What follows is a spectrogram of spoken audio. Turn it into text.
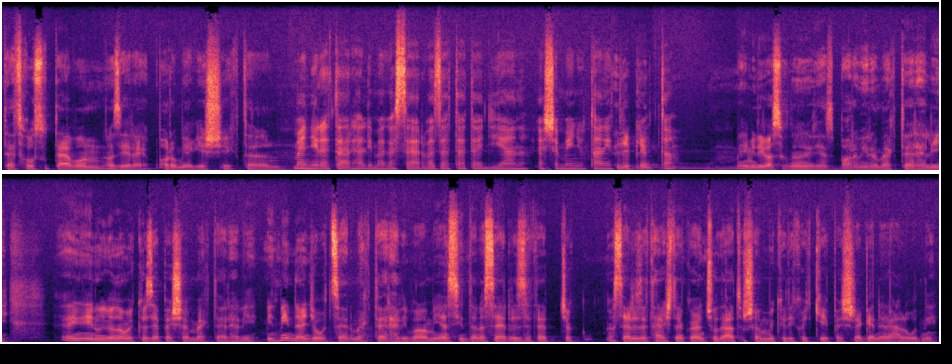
Tehát hosszú távon azért baromi egészségtelen. Mennyire terheli meg a szervezetet egy ilyen esemény utáni Egyébként tabletta? Én mindig azt szoktam hogy ez baromira megterheli. Én, én úgy gondolom, hogy közepesen megterheli. Mint minden gyógyszer megterheli valamilyen szinten a szervezetet, csak a szervezet hál' olyan csodálatosan működik, hogy képes regenerálódni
